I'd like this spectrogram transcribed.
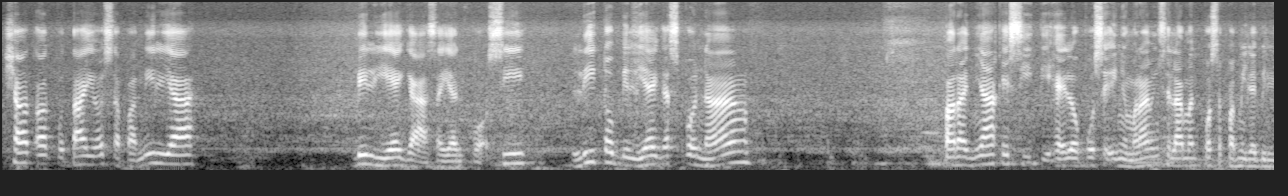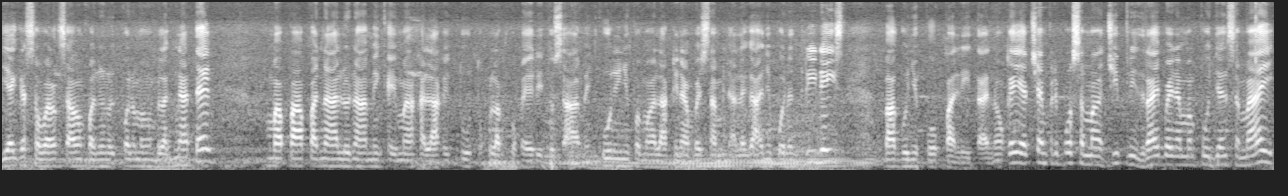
Shout out po tayo sa pamilya Villegas. Ayan po, si Lito Villegas po ng Paranaque City. Hello po sa inyo. Maraming salamat po sa pamilya Villegas sa walang sawang panunod po ng mga vlog natin. Mapapanalo namin kay mga kalaki. Tutok lang po kayo dito sa amin. Kunin nyo po mga lucky numbers namin. Alagaan nyo po ng 3 days bago nyo po palitan. Okay, at syempre po sa mga jeepney driver naman po dyan sa may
